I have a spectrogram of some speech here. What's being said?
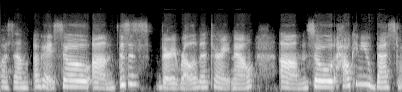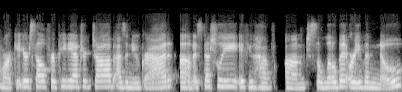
Awesome. Okay, so um, this is very relevant to right now. Um, so, how can you best market yourself for pediatric job as a new grad, um, especially if you have um, just a little bit or even no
